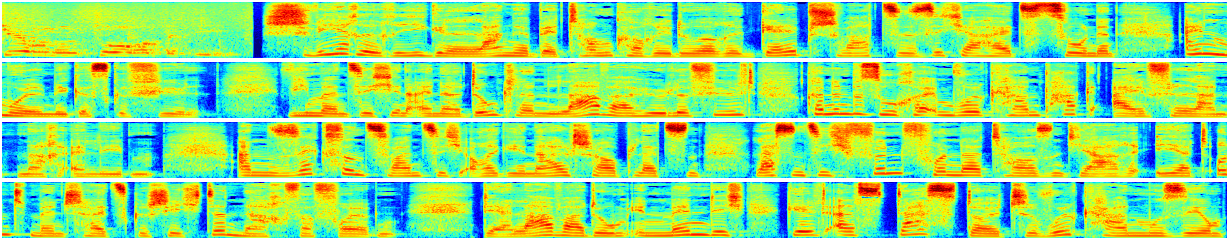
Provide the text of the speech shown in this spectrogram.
Türen und Tore bedient. Schwere Riegel, lange Betonkorridore, gelb-schwarze Sicherheitszonen, ein mulmiges Gefühl. Wie man sich in einer dunklen Lavahöhle fühlt, können Besucher im Vulkanpark Eifelland nacherleben. An 26 Originalschauplätzen lassen sich 500.000 Jahre Erd- und Menschheitsgeschichte nachverfolgen. Der Lavadom in Mendig gilt als das deutsche Vulkanmuseum,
